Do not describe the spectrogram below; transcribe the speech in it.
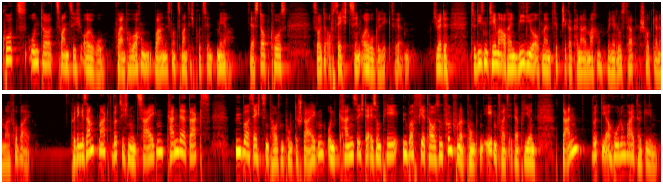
kurz unter 20 Euro. Vor ein paar Wochen waren es noch 20 Prozent mehr. Der Stopkurs sollte auf 16 Euro gelegt werden. Ich werde zu diesem Thema auch ein Video auf meinem Tippchecker-Kanal machen. Wenn ihr Lust habt, schaut gerne mal vorbei. Für den Gesamtmarkt wird sich nun zeigen, kann der DAX über 16.000 Punkte steigen und kann sich der S&P über 4.500 Punkten ebenfalls etablieren. Dann wird die Erholung weitergehen.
